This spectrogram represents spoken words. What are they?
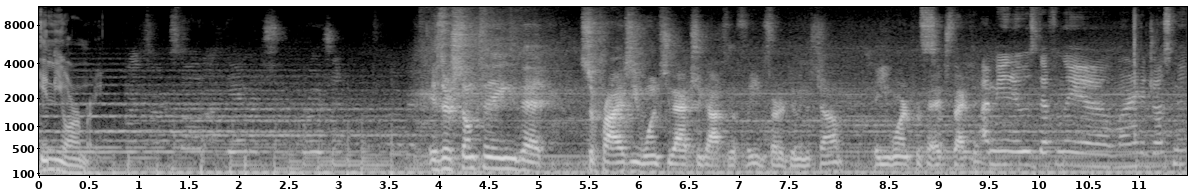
in the armory. Is there something that surprised you once you actually got to the fleet and started doing this job that you weren't prepared expecting? I mean, it was definitely a learning adjustment,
